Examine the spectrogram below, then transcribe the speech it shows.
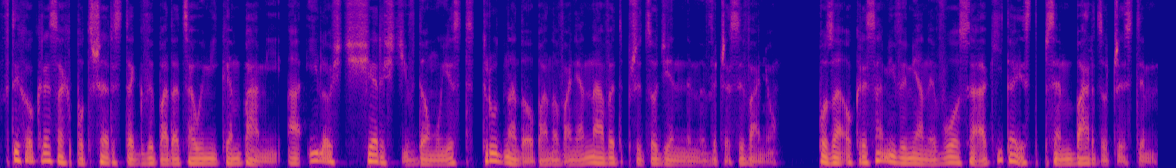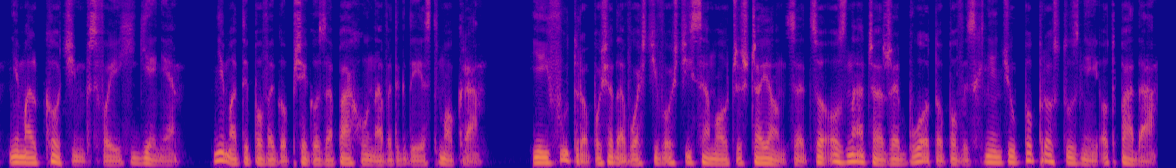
W tych okresach podszerstek wypada całymi kępami, a ilość sierści w domu jest trudna do opanowania nawet przy codziennym wyczesywaniu. Poza okresami wymiany włosa Akita jest psem bardzo czystym, niemal kocim w swojej higienie. Nie ma typowego psiego zapachu, nawet gdy jest mokra. Jej futro posiada właściwości samooczyszczające, co oznacza, że błoto po wyschnięciu po prostu z niej odpada.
